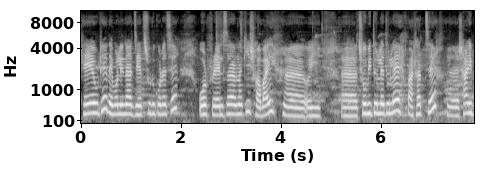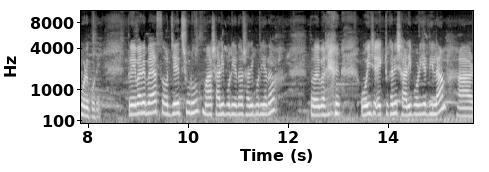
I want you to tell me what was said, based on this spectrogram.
খেয়ে উঠে দেবলিনার জেদ শুরু করেছে। ওর ফ্রেন্ডসরা নাকি সবাই ওই ছবি তুলে তুলে পাঠাচ্ছে শাড়ি পরে পরে। তো এবারে ব্যাস, ওর জেদ শুরু। মা, শাড়ি পরিয়ে দাও, শাড়ি পরিয়ে দাও। তো এবারে ওই একটুখানি শাড়ি পরিয়ে দিলাম আর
